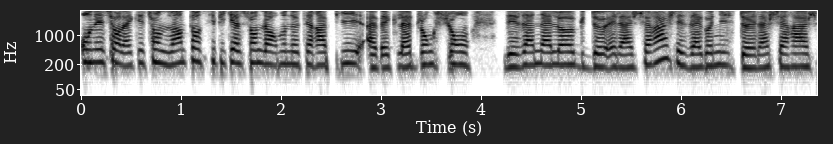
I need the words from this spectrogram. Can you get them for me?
On est sur la question de l'intensification de l'hormonothérapie avec l'adjonction des analogues de LHRH, des agonistes de LHRH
